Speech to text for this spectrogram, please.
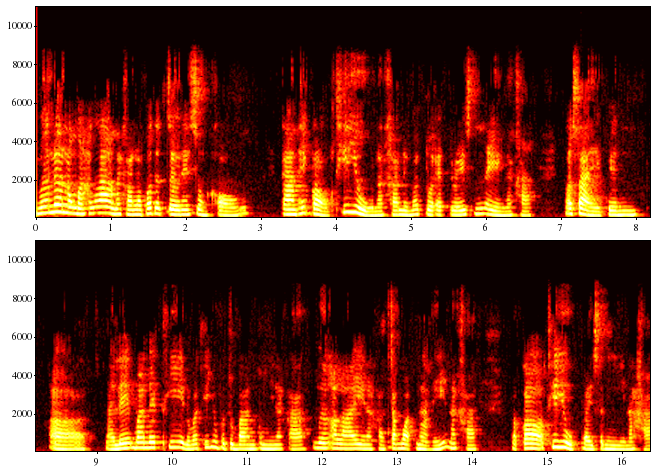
เมื่อเลื่อนลงมาข้างล่างนะคะ เราก็จะเจอในส่วนของการให้กรอกที่อยู่นะคะ หรือว่าตัว address นั่นเองนะคะ ก็ใส่เป็นหมายเลขบ้านเลขที่ หรือว่าที่อยู่ปัจจุบันตรงนี้นะคะ เมืองอะไรนะคะ จังหวัดไหนนะคะ แล้วก็ที่อยู่ไปรษณีย์นะคะ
